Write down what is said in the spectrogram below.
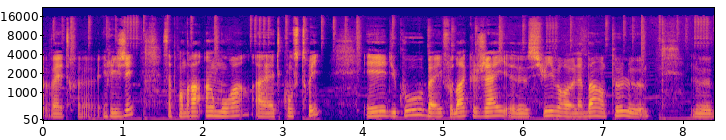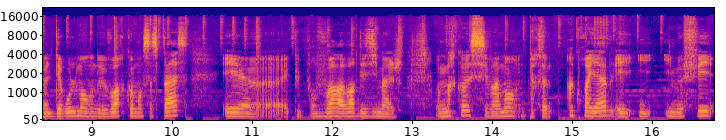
va être érigée, ça prendra un mois à être construit. Et du coup, bah, il faudra que j'aille suivre là-bas un peu le, le, bah, le, déroulement, de voir comment ça se passe, et, euh, et, puis pour pouvoir avoir des images. Donc Marcos c'est vraiment une personne incroyable et il, me fait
